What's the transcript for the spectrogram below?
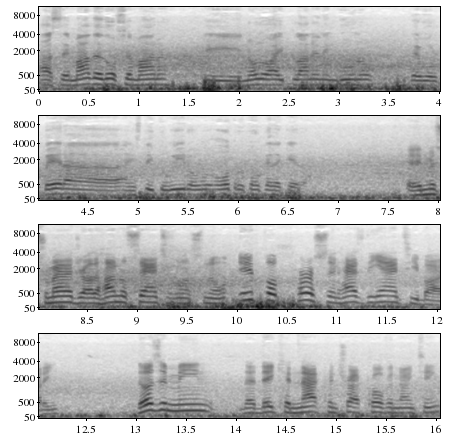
hace más de dos semanas y no hay planes ninguno de volver a, instituir otro toque de queda. Eh, Mr. Manager, Alejandro Sanchez wants to know if a person has the antibody, does it mean that they cannot contract COVID-19?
